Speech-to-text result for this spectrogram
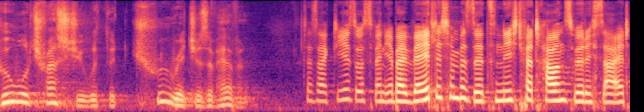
who will trust you with the true riches of heaven?" Da sagt Jesus, wenn ihr bei weltlichem Besitz nicht vertrauenswürdig seid,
